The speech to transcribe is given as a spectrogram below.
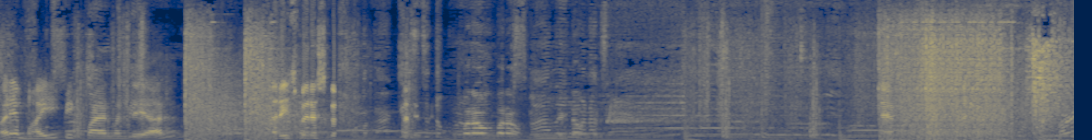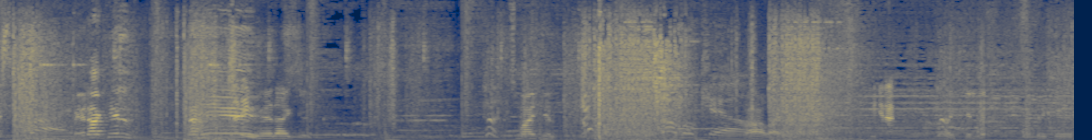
अरे भाई पिक फायर मत दे यार। अरे इस पे रस कर। ऊपर आओ ऊपर आओ। डाउन कर मेरा किल नहीं। मेरा किल माय किल वाह भाई। माय किल क्रिकेट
